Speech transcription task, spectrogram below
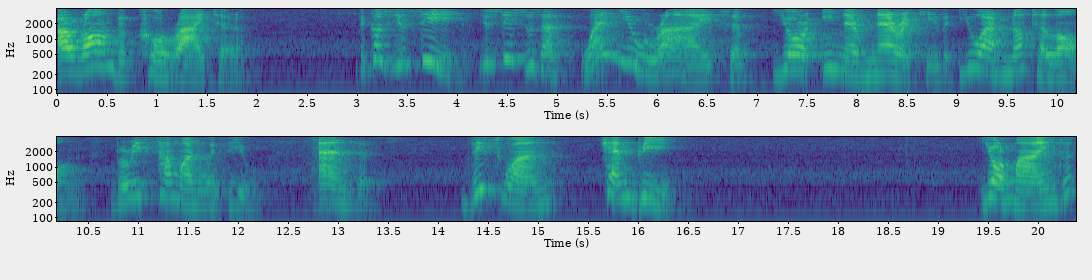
a wrong co writer. Because you see, you see, Susan, when you write uh, your inner narrative, you are not alone. There is someone with you. And this one can be your mind,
